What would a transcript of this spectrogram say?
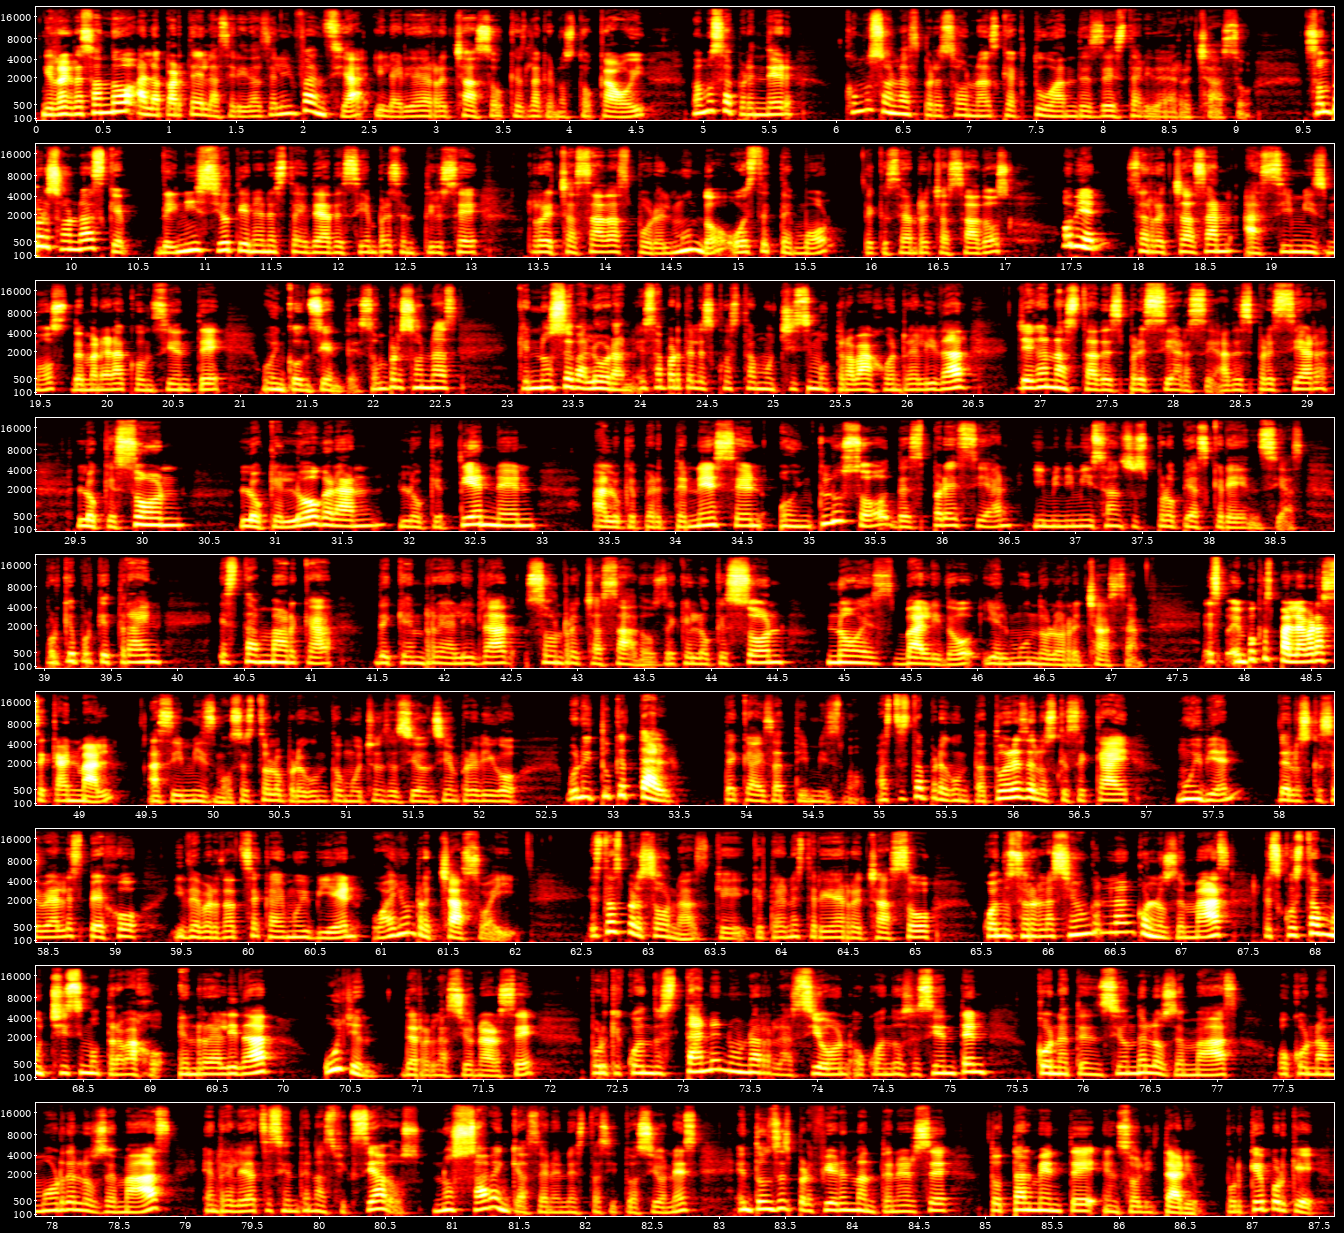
Y regresando a la parte de las heridas de la infancia y la herida de rechazo, que es la que nos toca hoy, vamos a aprender cómo son las personas que actúan desde esta herida de rechazo. Son personas que de inicio tienen esta idea de siempre sentirse rechazadas por el mundo o este temor de que sean rechazados o bien se rechazan a sí mismos de manera consciente o inconsciente. Son personas que no se valoran. Esa parte les cuesta muchísimo trabajo. En realidad llegan hasta a despreciarse, a despreciar lo que son, lo que logran, lo que tienen, a lo que pertenecen o incluso desprecian y minimizan sus propias creencias. ¿Por qué? Porque traen esta marca de que en realidad son rechazados, de que lo que son no es válido y el mundo lo rechaza. en pocas palabras, se caen mal a sí mismos. Esto lo pregunto mucho en sesión. Siempre digo, bueno, ¿y tú qué tal te caes a ti mismo? Hasta esta pregunta. ¿Tú eres de los que se cae muy bien? ¿De los que se ve al espejo y de verdad se cae muy bien? ¿O hay un rechazo ahí? Estas personas que, que traen esta herida de rechazo, cuando se relacionan con los demás, les cuesta muchísimo trabajo. En realidad, huyen de relacionarse porque cuando están en una relación o cuando se sienten con atención de los demás o con amor de los demás, en realidad se sienten asfixiados, no saben qué hacer en estas situaciones, entonces prefieren mantenerse totalmente en solitario. ¿Por qué? Porque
